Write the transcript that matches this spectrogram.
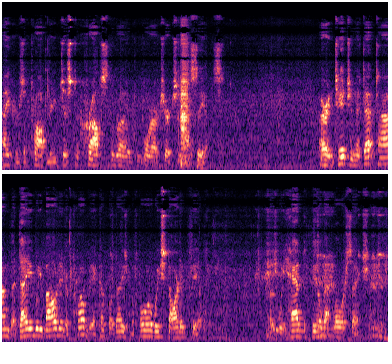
acres of property just across the road from where our church now sits. Our intention at that time, the day we bought it, or probably a couple of days before, we started filling. Because we had to fill that lower section.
